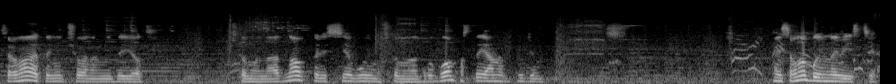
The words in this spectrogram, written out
Все равно это ничего нам не дает. Что мы на одном колесе будем, что мы на другом постоянно будем. А все равно будем на месте.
